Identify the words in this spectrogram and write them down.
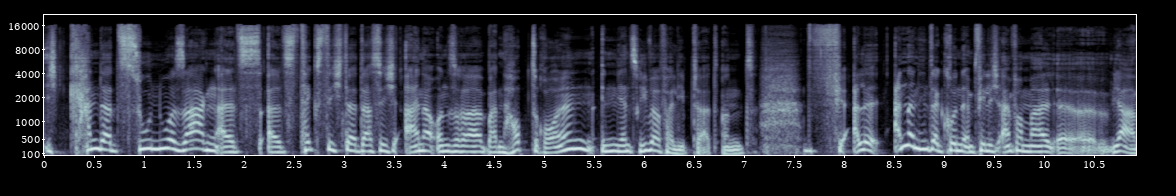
ich kann dazu nur sagen, als, als Textdichter, dass sich einer unserer beiden Hauptrollen in Jens Riewer verliebt hat. Und für alle anderen Hintergründe empfehle ich einfach mal, äh, ja,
